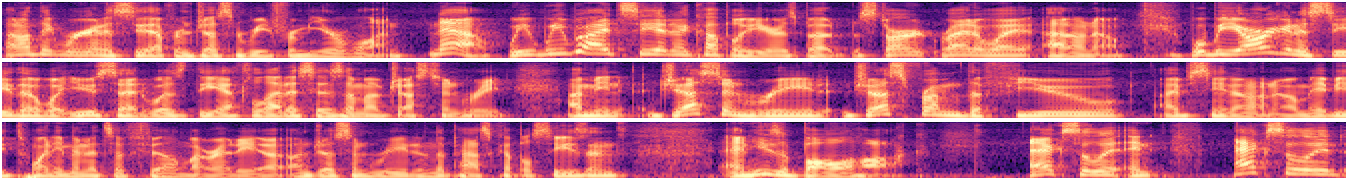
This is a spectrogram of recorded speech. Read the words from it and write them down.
I don't think we're going to see that from Justin Reid from year one. Now, we, we might see it in a couple years, but start right away, I don't know. What we are going to see, though, what you said was the athleticism of Justin Reid. I mean, Justin Reid, just from the few I've seen, I don't know, maybe 20 minutes of film already uh, on Justin Justin Reid in the past couple seasons, and he's a ball hawk. Excellent and excellent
